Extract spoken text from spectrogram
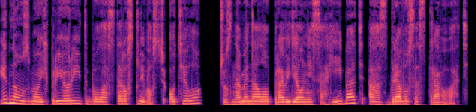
Jednou z mojich priorít bola starostlivosť o telo, čo znamenalo pravidelne sa hýbať a zdravo sa stravovať.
